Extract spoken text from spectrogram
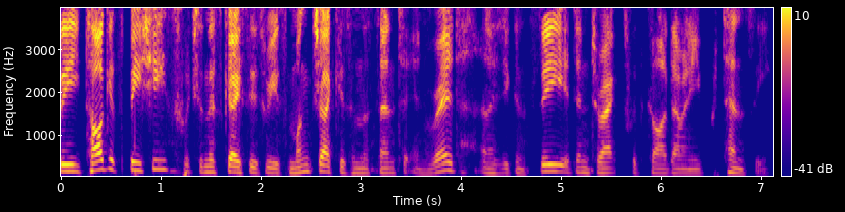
The target species, which in this case is Reeves muntjac, is in the center in red, and as you can see, it interacts with Cardamine pratense.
